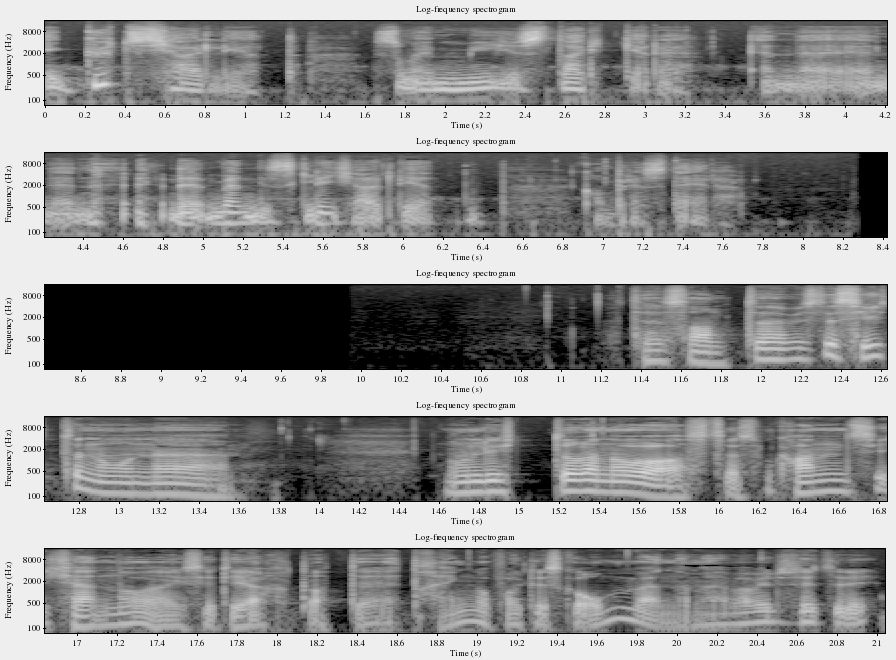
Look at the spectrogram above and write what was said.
en Guds kjærlighet som er mye sterkere enn en, en, den menneskelige kjærligheten kan prestere. Det er sant. Hvis det sitter noen, eh, noen lyttere nå, Astrid, som kanskje kjenner i sitt hjerte at jeg trenger faktisk å omvende meg, hva vil du si til dem?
